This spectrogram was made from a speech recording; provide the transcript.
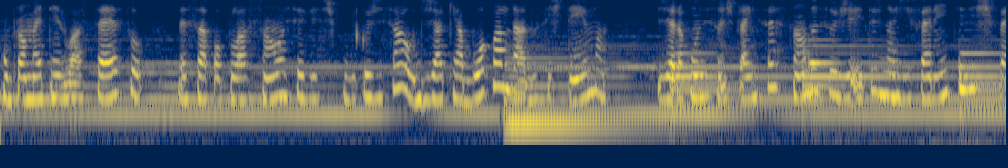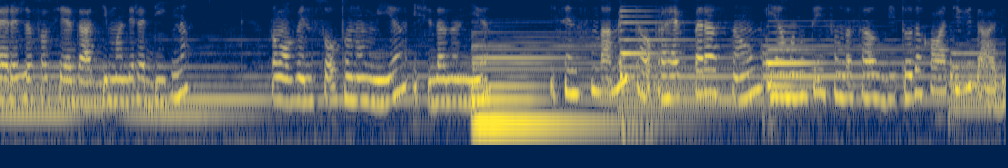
comprometendo o acesso dessa população aos serviços públicos de saúde, já que a boa qualidade do sistema gera condições para a inserção dos sujeitos nas diferentes esferas da sociedade de maneira digna, promovendo sua autonomia e cidadania e sendo fundamental para a recuperação e a manutenção da saúde de toda a coletividade.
